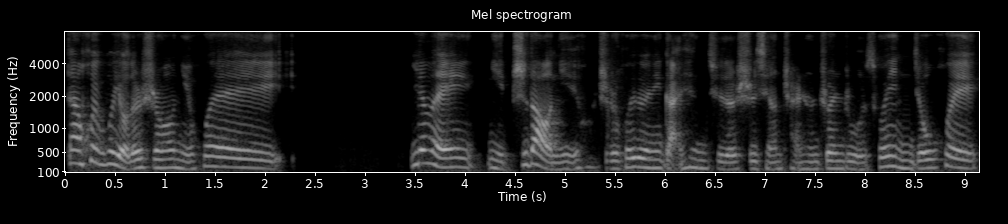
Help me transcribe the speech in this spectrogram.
但会不会有的时候你会，因为你知道你只会对你感兴趣的事情产生专注，所以你就会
